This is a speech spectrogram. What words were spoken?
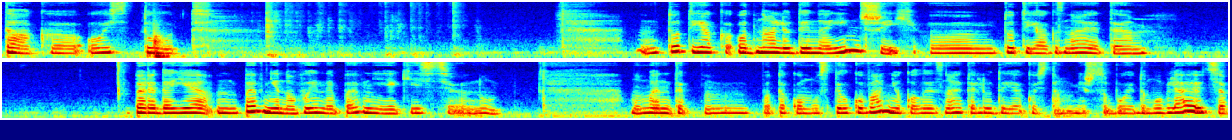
Так, ось тут. Тут як одна людина інший, тут, як знаєте, передає певні новини, певні якісь ну, моменти по такому спілкуванню, коли, знаєте, люди якось там між собою домовляються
